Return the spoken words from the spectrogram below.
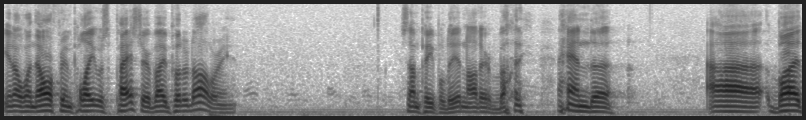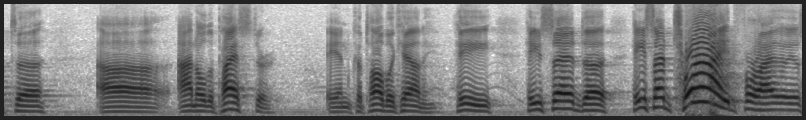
you know, when the offering plate was passed, everybody put a dollar in. Some people did, not everybody. and, uh, uh, but uh, uh, I know the pastor in Catawba County, he he said, uh, he said, try it for a,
